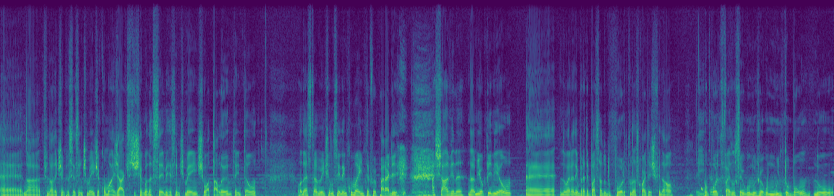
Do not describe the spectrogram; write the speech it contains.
é, na final da Champions recentemente, é como o Ajax que chegou na semi recentemente, o Atalanta, então honestamente eu não sei nem como a Inter foi parar ali. A chave, né? Na minha opinião, é, não era nem pra ter passado do Porto nas quartas de final. Eita. O Porto faz um segundo jogo muito bom no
